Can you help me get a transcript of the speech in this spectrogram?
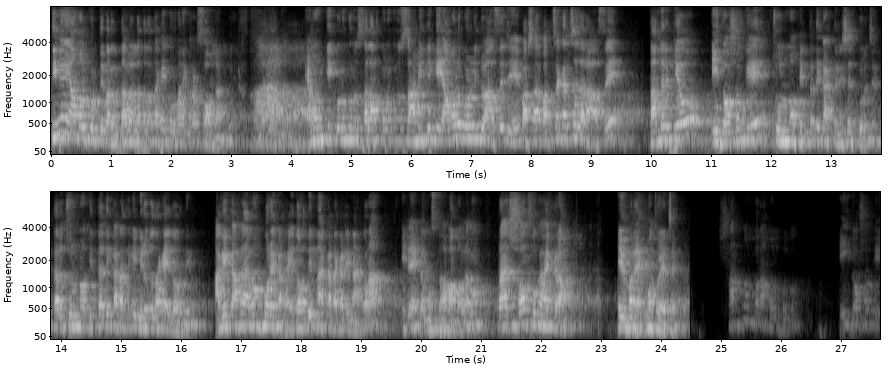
তিনি আমল করতে পারেন তাহলে আল্লাহ তালা তাকে কোরবানি করার সব দান করবেন এমনকি কোন কোন সালাফ কোনো কোন সাহাবি থেকে এই আমলও বর্ণিত আছে যে বাসার বাচ্চা কাচ্চা যারা আছে তাদেরকেও এই দশকে চুল নখ ইত্যাদি কাটতে নিষেধ করেছেন। তাহলে চুল নখ ইত্যাদি কাটা থেকে বিরত থাকা এই দশ দিন। আগে কাটা এবং পরে কাটা এই দশ দিন না কাটাকাটি না করা এটা একটা মুস্তাহাব আমল। এবং প্রায় সব ফোকাহে ক্রাম এ ব্যাপারে একমত হয়েছে সাত নম্বর আমল হলো এই দশকে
